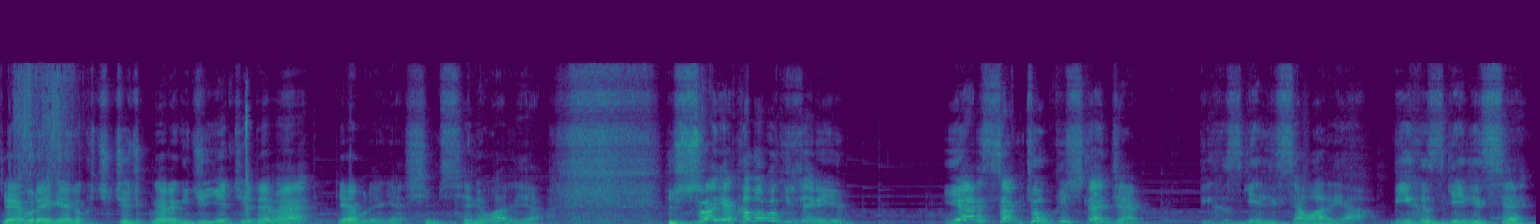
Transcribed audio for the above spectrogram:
Gel buraya gel o küçük çocuklara gücün yetiyor değil mi? Gel buraya gel şimdi seni var ya. Hüsra yakalamak üzereyim. Yersem çok güçleneceğim. Bir hız gelirse var ya. Bir hız gelirse.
